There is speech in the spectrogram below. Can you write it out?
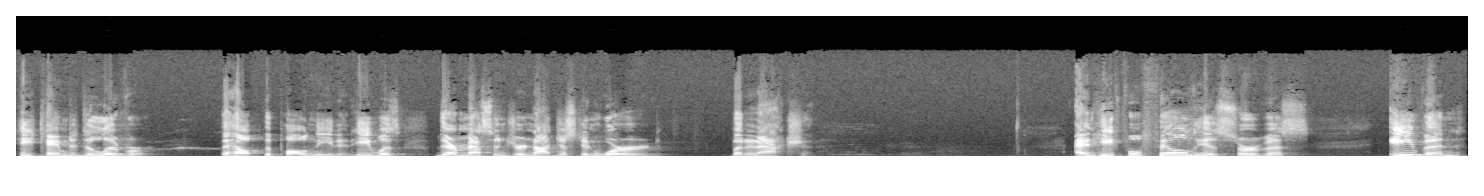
He came to deliver the help that Paul needed. He was their messenger, not just in word, but in action and he fulfilled his service even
